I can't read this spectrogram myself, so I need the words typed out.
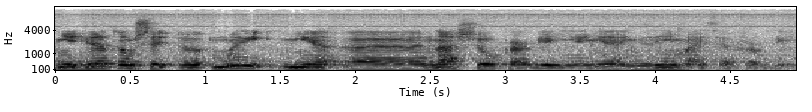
Нет, дело в том, что э, мы не э, наше управление, не, не занимаемся оформлением.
